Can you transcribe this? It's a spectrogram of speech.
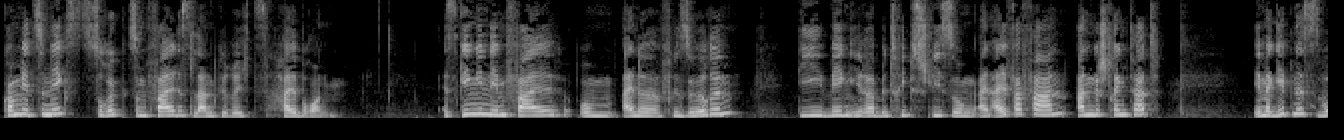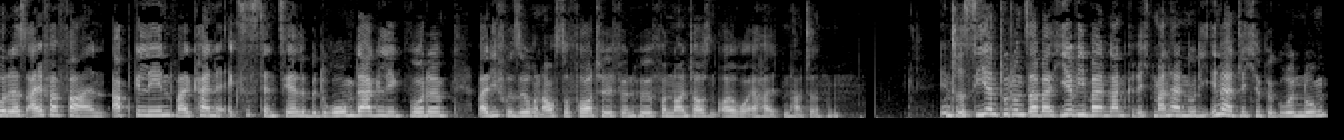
Kommen wir zunächst zurück zum Fall des Landgerichts Heilbronn. Es ging in dem Fall um eine Friseurin, die wegen ihrer Betriebsschließung ein Eilverfahren angestrengt hat im Ergebnis wurde das Eilverfahren abgelehnt, weil keine existenzielle Bedrohung dargelegt wurde, weil die Friseurin auch Soforthilfe in Höhe von 9000 Euro erhalten hatte. Interessieren tut uns aber hier wie beim Landgericht Mannheim nur die inhaltliche Begründung,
